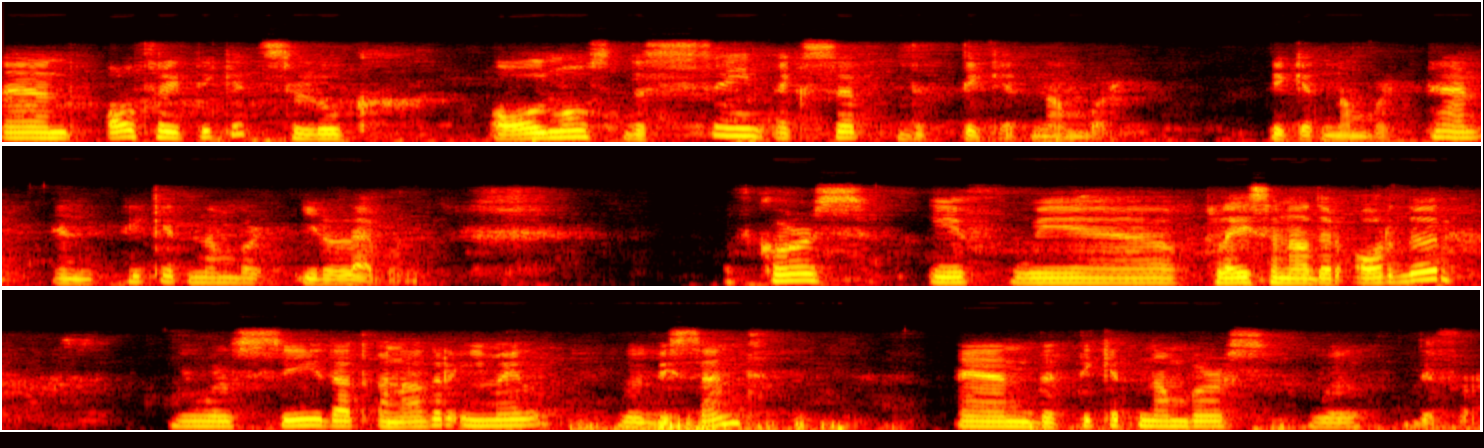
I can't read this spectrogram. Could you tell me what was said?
and all three tickets look almost the same except the ticket number. Ticket number 10 and ticket number 11 of course if we uh, place another order you will see that another email will be sent and the ticket numbers will differ.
